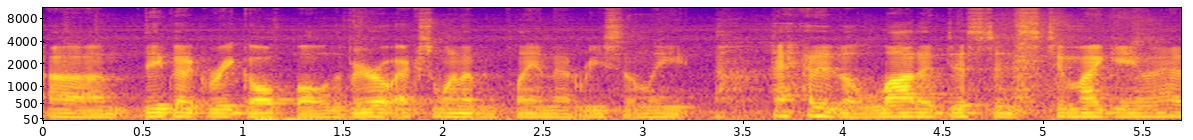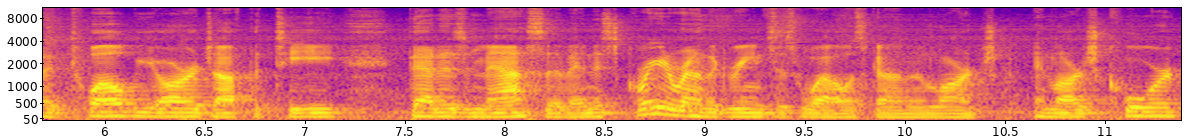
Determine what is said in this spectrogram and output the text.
Um, they've got a great golf ball. The Vero X1, I've been playing that recently. I added a lot of distance to my game. I added 12 yards off the tee. That is massive, and it's great around the greens as well. It's got an enlarged, enlarged core.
